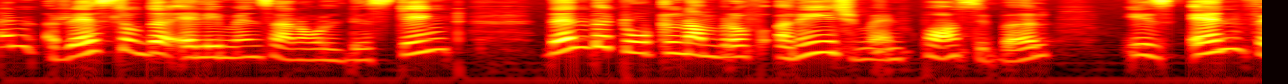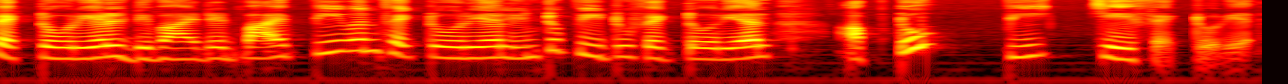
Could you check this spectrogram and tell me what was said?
and rest of the elements are all distinct, then the total number of arrangement possible is n factorial divided by p 1 factorial into p 2 factorial up to p k factorial.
